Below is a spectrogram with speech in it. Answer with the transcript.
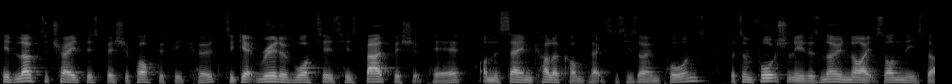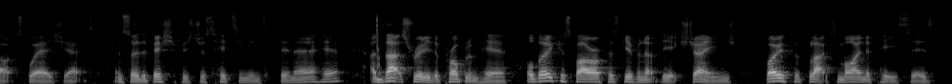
He'd love to trade this bishop off if he could, to get rid of what is his bad bishop here on the same colour complex as his own pawns, but unfortunately there's no knights on these dark squares yet, and so the bishop is just hitting into thin air here. And that's really the problem here. Although Kasparov has given up the exchange, both of black's minor pieces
